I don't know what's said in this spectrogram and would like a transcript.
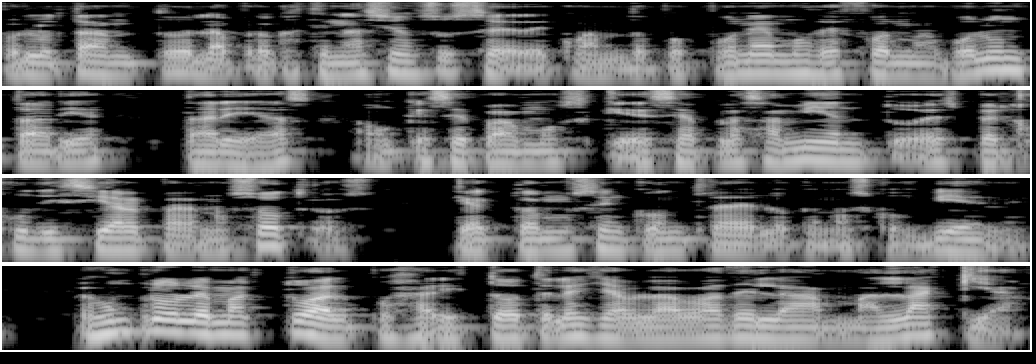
Por lo tanto, la procrastinación sucede cuando posponemos de forma voluntaria tareas, aunque sepamos que ese aplazamiento es perjudicial para nosotros, que actuamos en contra de lo que nos conviene. Es un problema actual, pues Aristóteles ya hablaba de la malaquia,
